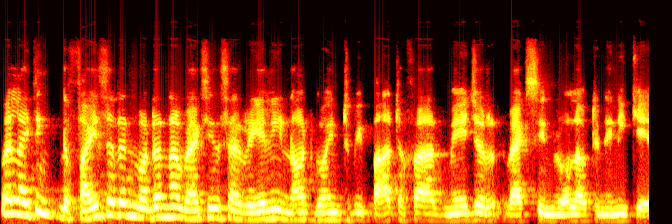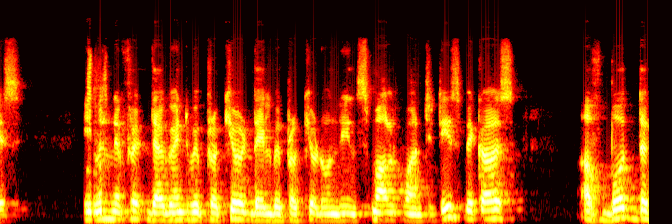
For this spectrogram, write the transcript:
well, I think the Pfizer and Moderna vaccines are really not going to be part of our major vaccine rollout in any case. Even if they're going to be procured, they'll be procured only in small quantities because of both the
